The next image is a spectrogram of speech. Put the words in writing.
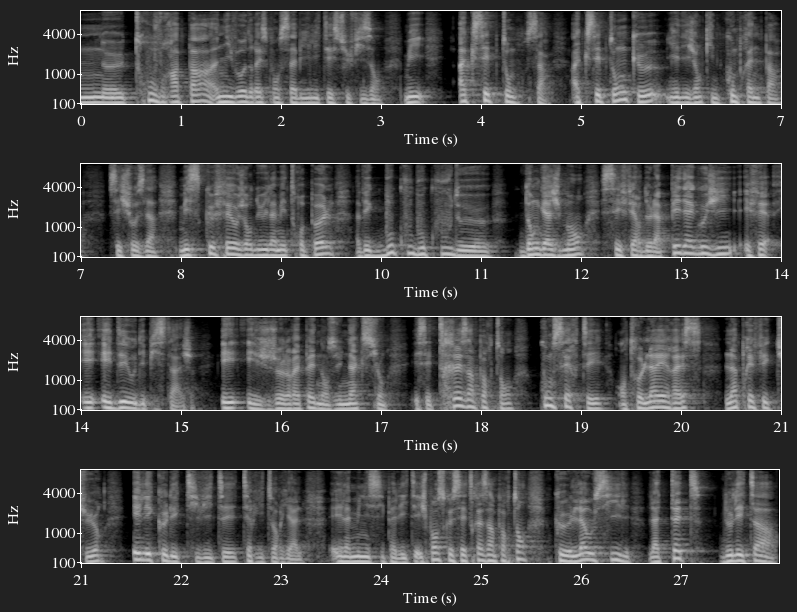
ne trouvera pas un niveau de responsabilité suffisant. Mais acceptons ça. Acceptons qu'il y ait des gens qui ne comprennent pas ces choses-là. Mais ce que fait aujourd'hui la métropole, avec beaucoup, beaucoup de d'engagement, c'est faire de la pédagogie et, faire, et aider au dépistage. Et, et, je le répète, dans une action, et c'est très important, concertée entre l'ARS, la préfecture et les collectivités territoriales et la municipalité. je pense que c'est très important que là aussi, la tête de l'État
